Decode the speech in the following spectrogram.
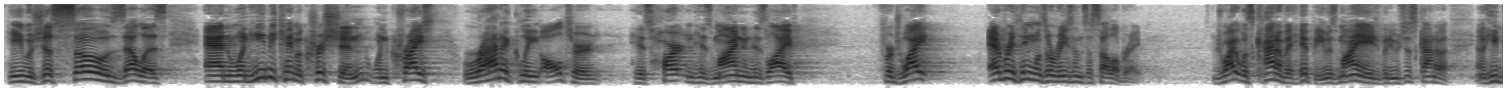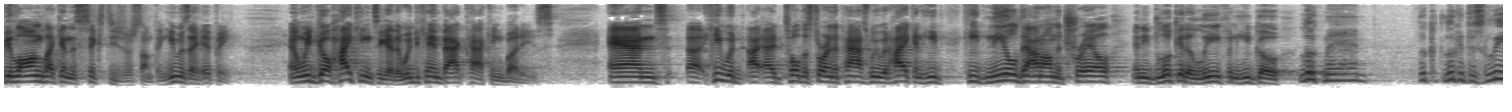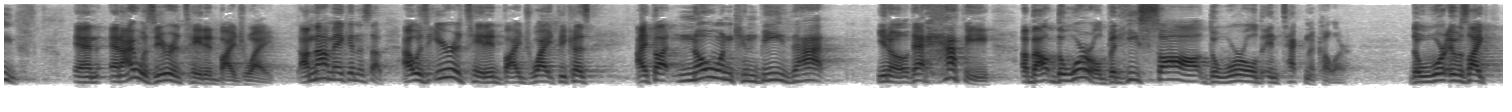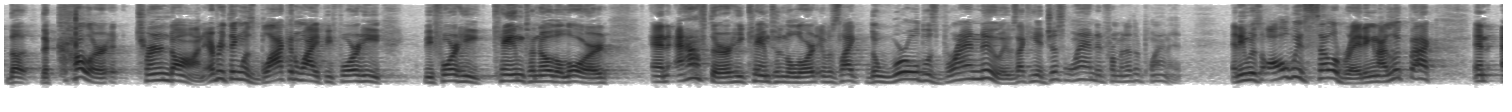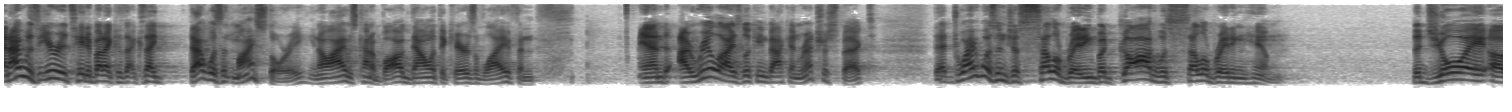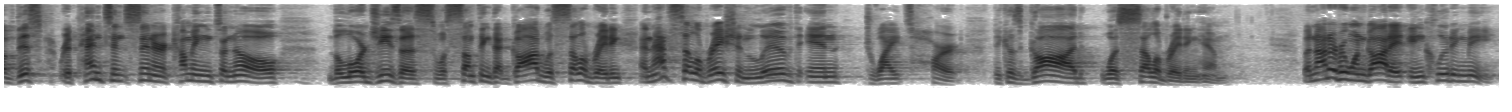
He was just so zealous. And when he became a Christian, when Christ radically altered his heart and his mind and his life, for Dwight, everything was a reason to celebrate. Dwight was kind of a hippie. He was my age, but he was just kind of, you know, he belonged like in the 60s or something. He was a hippie. And we'd go hiking together. We became backpacking buddies. And uh, he would, I, I, told the story in the past, we would hike and he'd, he'd kneel down on the trail and he'd look at a leaf and he'd go, Look, man, look, look at this leaf. And, and I was irritated by Dwight. I'm not making this up. I was irritated by Dwight because I thought no one can be that, you know, that happy about the world, but he saw the world in technicolor. The wor- it was like the, the color turned on. Everything was black and white before he, before he came to know the Lord. And after he came to know the Lord, it was like the world was brand new. It was like he had just landed from another planet. And he was always celebrating. And I look back And, and I was irritated by it because I, that wasn't my story. You know, I was kind of bogged down with the cares of life. And, and I realized looking back in retrospect that Dwight wasn't just celebrating, but God was celebrating him. The joy of this repentant sinner coming to know the Lord Jesus was something that God was celebrating, and that celebration lived in Dwight's heart because God was celebrating him. But not everyone got it, including me.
